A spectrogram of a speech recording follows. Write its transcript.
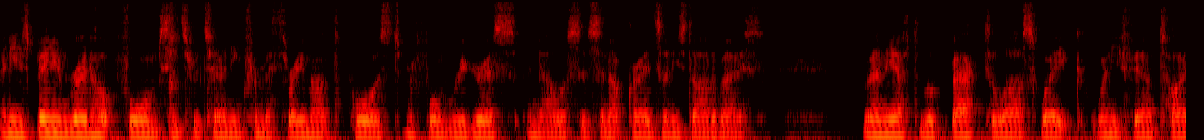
And he has been in red hot form since returning from a three month pause to perform rigorous analysis and upgrades on his database. We only have to look back to last week when he found Tai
